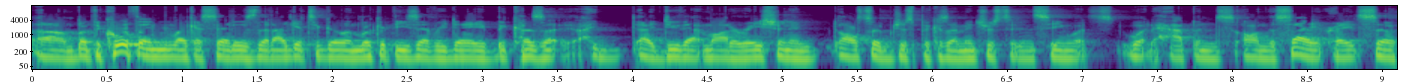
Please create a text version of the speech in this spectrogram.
um, but the cool thing, like I said, is that I get to go and look at these every day because I, I, I, do that moderation and also just because I'm interested in seeing what's what happens on the site, right? So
